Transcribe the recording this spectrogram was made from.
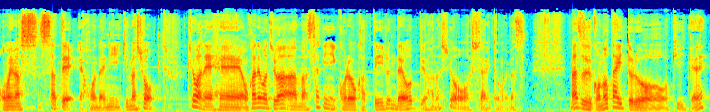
思います。さて、本題に行きましょう。今日はね、えー、お金持ちは真っ先にこれを買っているんだよっていう話をしたいと思います。まずこのタイトルを聞いてね、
